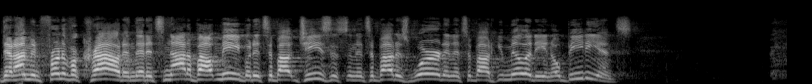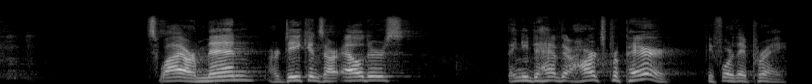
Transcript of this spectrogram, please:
That I'm in front of a crowd and that it's not about me, but it's about Jesus and it's about His Word and it's about humility and obedience. That's why our men, our deacons, our elders, they need to have their hearts prepared before they pray.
